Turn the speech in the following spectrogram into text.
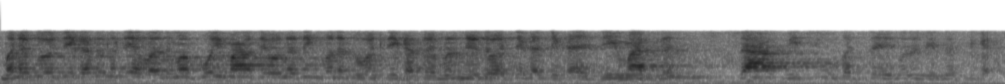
મને દોષ દેખાતો નથી આ વર્લ્ડમાં કોઈ માણસ એવો નથી મને દોષ દેખાતો હોય. મને નિર્દોષ દેખાય જીવ માત્ર સાપ બીજું બધે મને નિર્દોષ દેખાય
